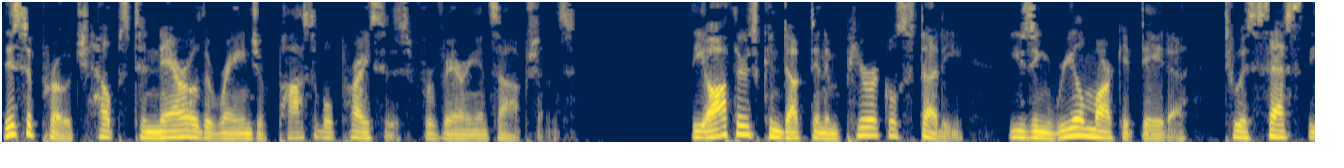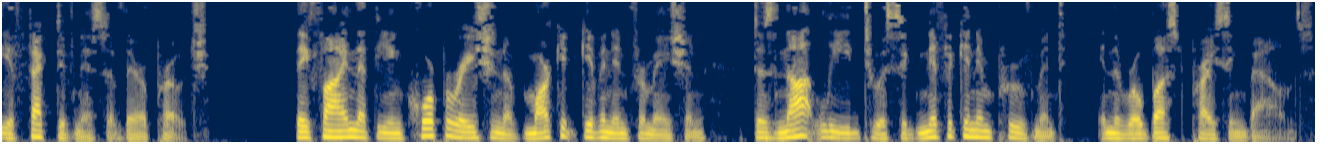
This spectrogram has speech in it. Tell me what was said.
This approach helps to narrow the range of possible prices for variance options. The authors conduct an empirical study using real market data to assess the effectiveness of their approach. They find that the incorporation of market-given information does not lead to a significant improvement in the robust pricing bounds.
